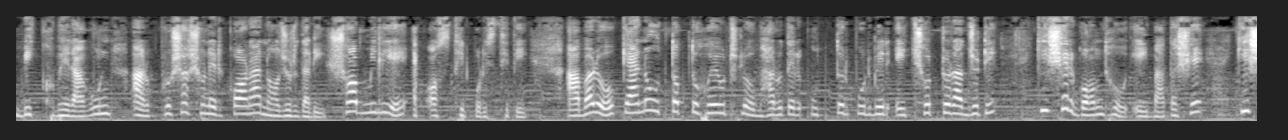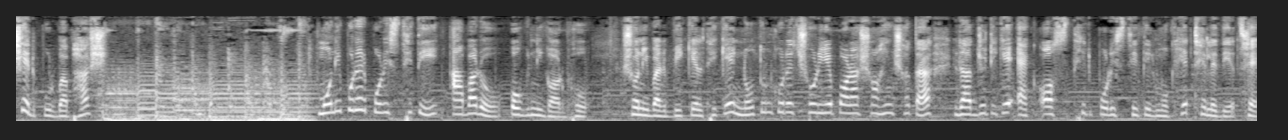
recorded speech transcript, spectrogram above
বিক্ষোভের আগুন আর প্রশাসনের কড়া নজরদারি সব মিলিয়ে এক অস্থির পরিস্থিতি। আবারও কেন উত্তপ্ত হয়ে উঠল ভারতের উত্তর পূর্বের এই ছোট্ট রাজ্যটি? কিসের গন্ধ এই বাতাসে? কিসের পূর্বাভাস? মণিপুরের পরিস্থিতি আবারও অগ্নিগর্ভ। শনিবার বিকেল থেকে নতুন করে ছড়িয়ে পড়া সহিংসতা রাজ্যটিকে এক অস্থির পরিস্থিতির মুখে ঠেলে দিয়েছে।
